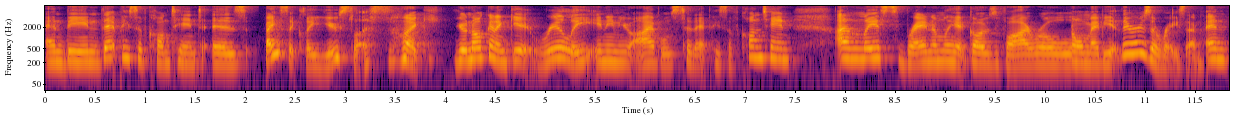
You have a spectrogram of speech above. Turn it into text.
And then that piece of content is basically useless. Like you're not going to get really any new eyeballs to that piece of content unless randomly it goes viral or maybe there is a reason. And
